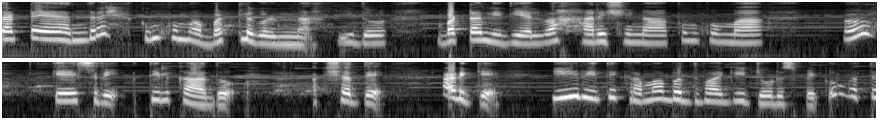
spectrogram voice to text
ತಟ್ಟೆ ಅಂದರೆ ಕುಂಕುಮ ಬಟ್ಲುಗಳನ್ನ. ಇದು ಬಟ್ಟಲ್ ಅರಿಶಿಣ ಕುಂಕುಮ ಕೇಸರಿ ತಿಲ್ಕ ಅದು ಅಕ್ಷತೆ, ಅಡಿಕೆ. ಈ ರೀತಿ ಕ್ರಮಬದ್ಧವಾಗಿ ಜೋಡಿಸ್ಬೇಕು. ಮತ್ತು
